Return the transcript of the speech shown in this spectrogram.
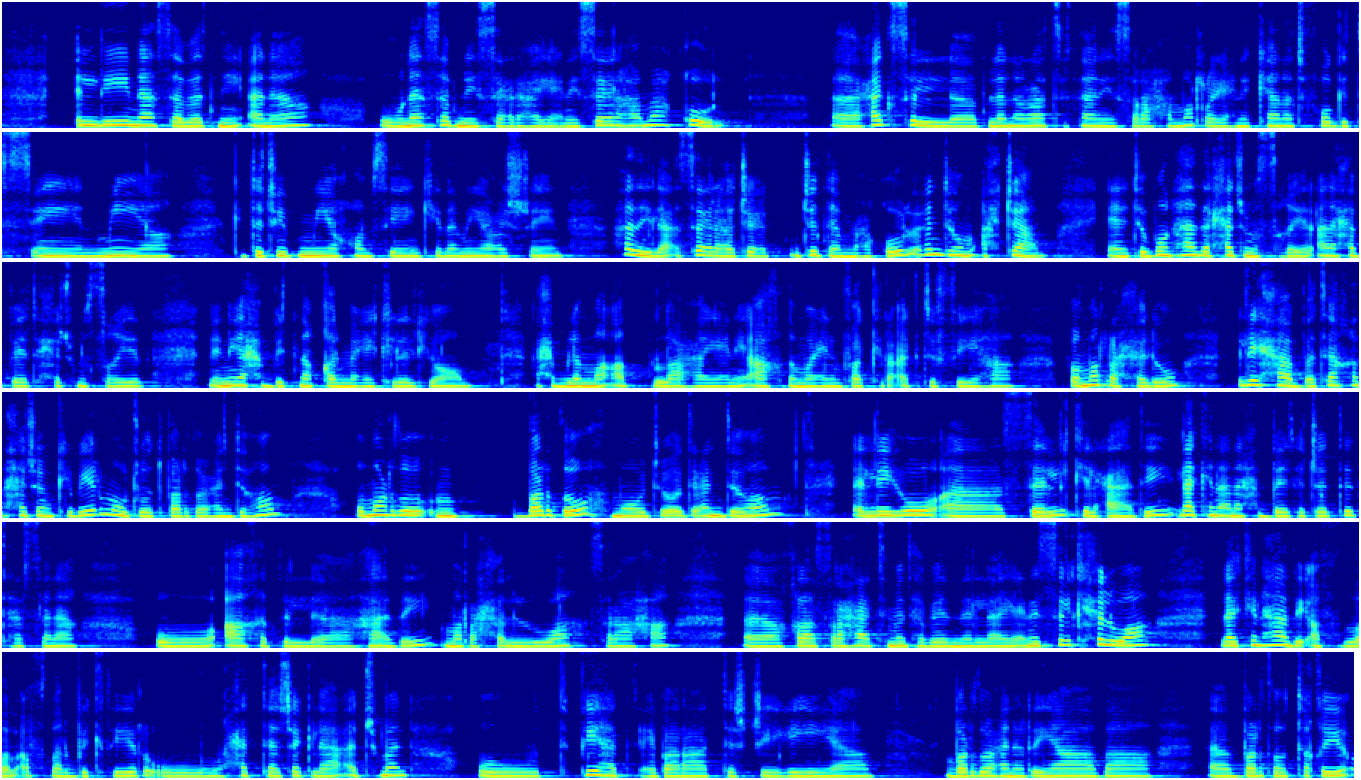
اللي ناسبتني أنا وناسبني سعرها يعني سعرها معقول. آه عكس البلانرات الثانية صراحة مرة يعني كانت فوق التسعين مية كنت أجيب مية وخمسين كذا مية وعشرين هذه لا سعرها جدا معقول وعندهم أحجام. يعني تبون هذا الحجم الصغير. أنا حبيت الحجم الصغير لأني أحب يتنقل معي كل اليوم. أحب لما أطلع يعني أخذه معي المفكرة أكتب فيها. فمرة حلو. اللي حابة تأخذ حجم كبير موجود برضو عندهم وبرضو برضو موجود عندهم اللي هو السلك العادي. لكن أنا حبيت أجدد هالسنة وآخذ هذه مرة حلوة صراحة. آه خلاص راح أعتمدها بإذن الله. يعني السلك حلوة لكن هذه أفضل أفضل بكثير وحتى شكلها أجمل وفيها عبارات تشجيعية برضو عن الرياضة آه برضو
